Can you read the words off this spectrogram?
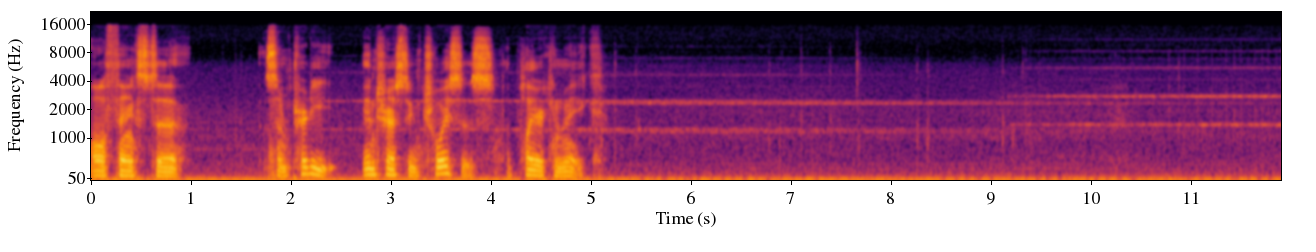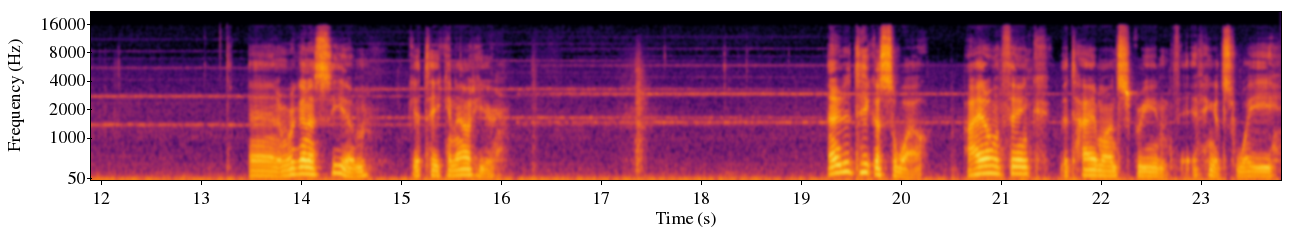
All thanks to some pretty interesting choices a player can make. And we're gonna see him get taken out here. And it did take us a while. I don't think the time on screen, I think it's way.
